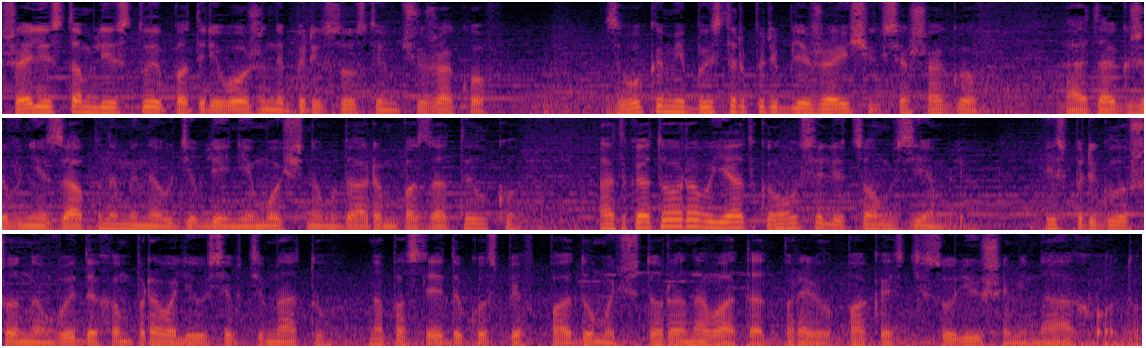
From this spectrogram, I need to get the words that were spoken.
Шелестом листвы, потревоженный присутствием чужаков звуками быстро приближающихся шагов, а также внезапным и, на удивление, мощным ударом по затылку, от которого я ткнулся лицом в землю и с приглушенным выдохом провалился в темноту, напоследок успев подумать, что рановато отправил пакость с улишами на охоту.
